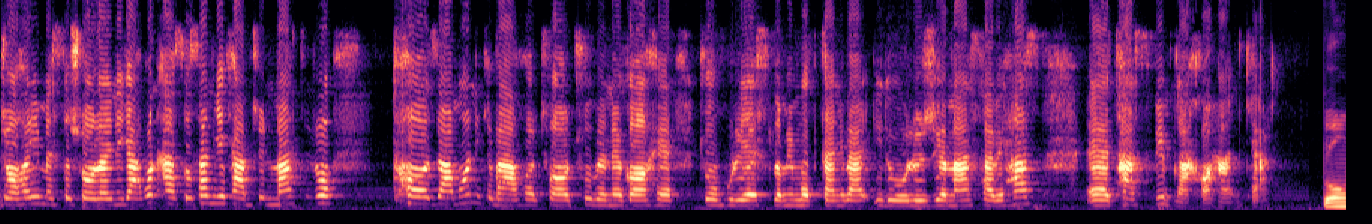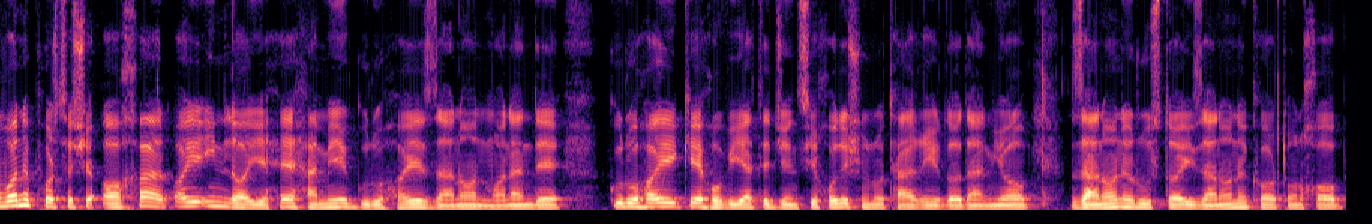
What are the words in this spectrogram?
جاهایی مثل شورای نگهبان اساسا یک همچین متن رو تا زمانی که به حال چارچوب نگاه جمهوری اسلامی مبتنی بر ایدئولوژی مذهبی هست تصویب نخواهند کرد. به عنوان پرسش آخر آیا این لایحه همه گروه های زنان مانند گروه هایی که هویت جنسی خودشون رو تغییر دادن یا زنان روستایی زنان کارتون خواب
